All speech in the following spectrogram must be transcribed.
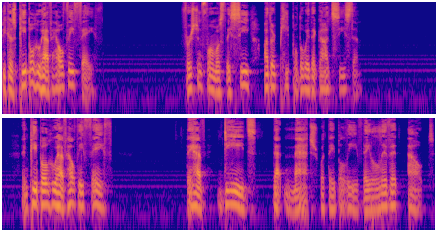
Because people who have healthy faith First and foremost, they see other people the way that God sees them. And people who have healthy faith, they have deeds that match what they believe. They live it out.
